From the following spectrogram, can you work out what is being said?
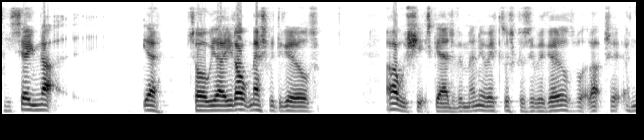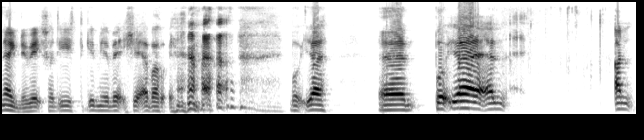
he's saying that, yeah. So yeah, you don't mess with the girls. I was shit scared of him anyway, just because they were girls, but that's it. And they knew it, so they used to give me a bit of shit about it. but yeah, um, but yeah, and and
